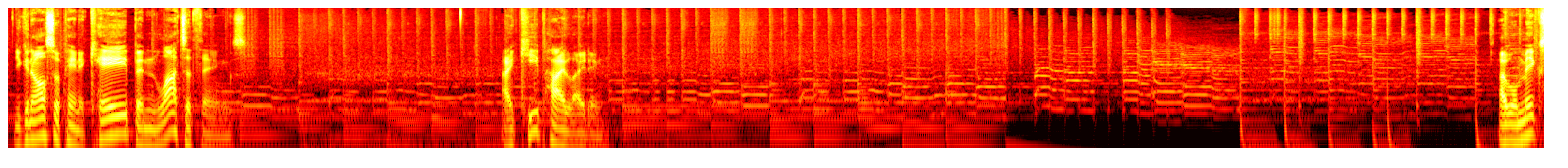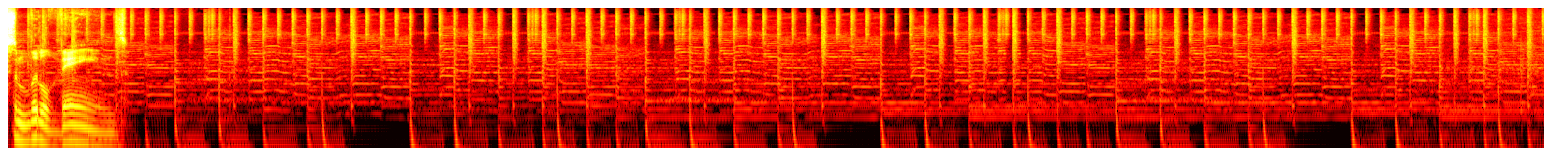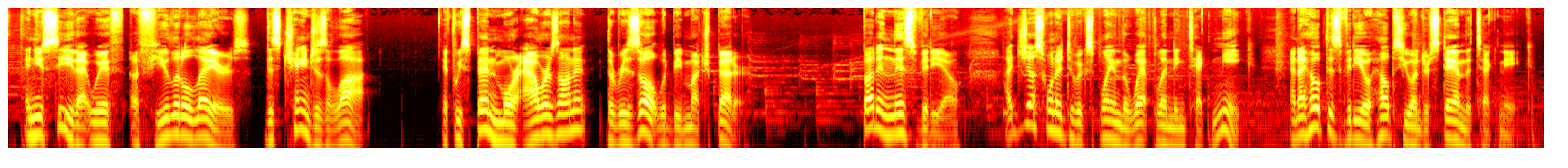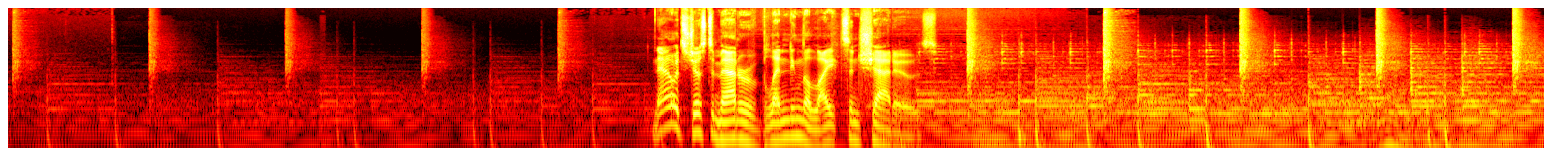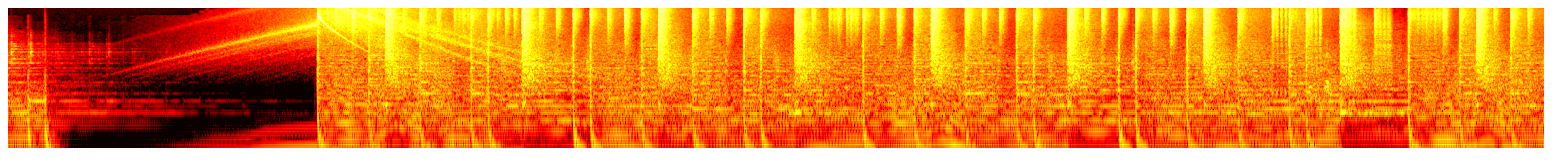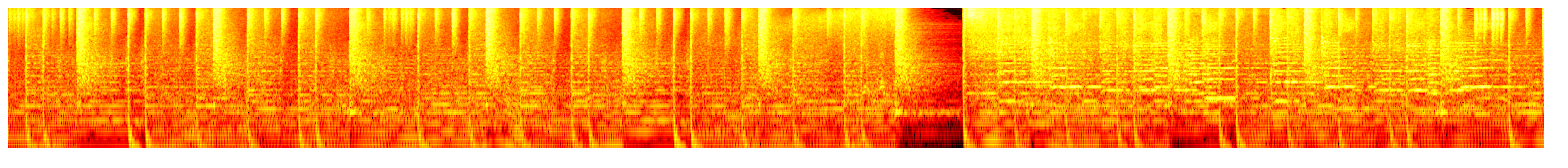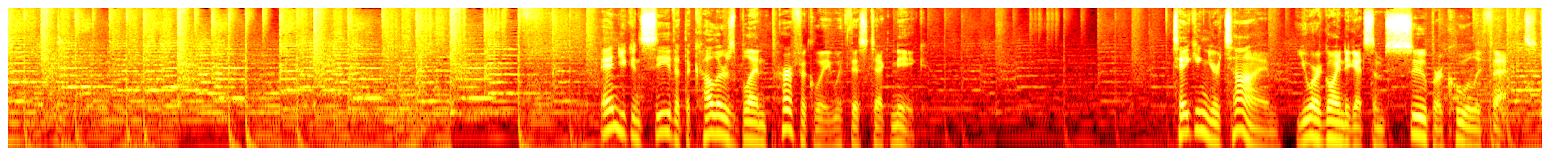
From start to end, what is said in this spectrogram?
You can also paint a cape and lots of things. I keep highlighting. I will make some little veins. And you see that with a few little layers, this changes a lot. If we spend more hours on it, the result would be much better. But in this video, I just wanted to explain the wet blending technique, and I hope this video helps you understand the technique. Now it's just a matter of blending the lights and shadows. And you can see that the colors blend perfectly with this technique. Taking your time, you are going to get some super cool effects.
